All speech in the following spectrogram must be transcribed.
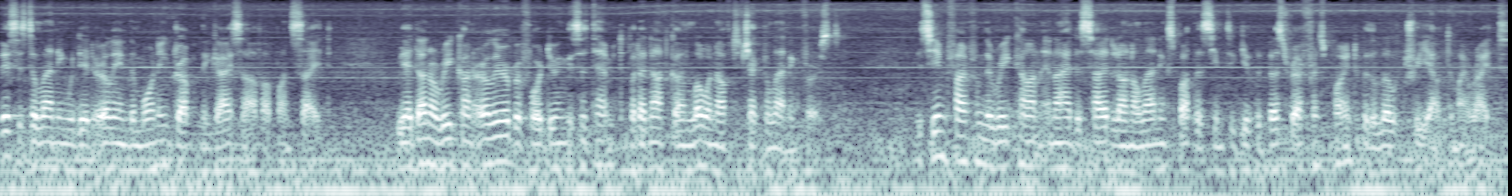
This is the landing we did early in the morning, dropping the guys off up on site. We had done a recon earlier before doing this attempt, but had not gone low enough to check the landing first. It seemed fine from the recon, and I had decided on a landing spot that seemed to give the best reference point with a little tree out to my right.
